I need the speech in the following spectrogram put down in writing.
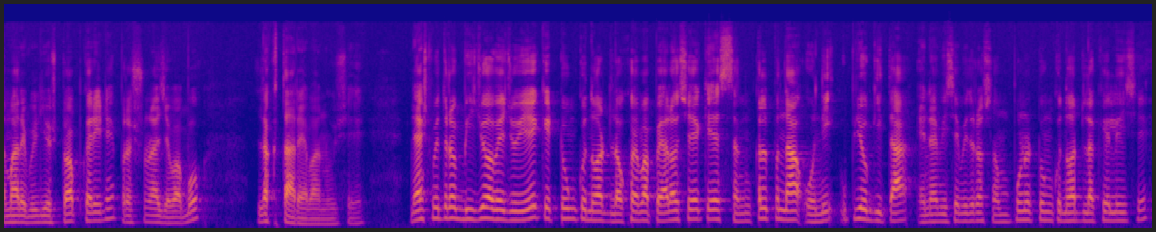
તમારે વીડિયો સ્ટોપ કરીને પ્રશ્નોના જવાબો લખતા રહેવાનું છે. નેક્સ્ટ મિત્રો, બીજો હવે જોઈએ કે ટૂંક નોટ લખો. એમાં પહેલો છે કે સંકલ્પનાઓની ઉપયોગિતા. એના વિશે મિત્રો સંપૂર્ણ ટૂંક નોટ લખેલી છે.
